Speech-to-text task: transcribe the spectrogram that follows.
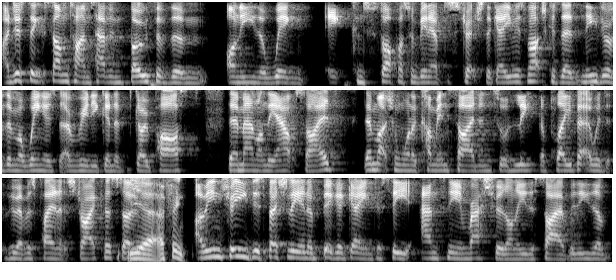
I just think sometimes having both of them on either wing, it can stop us from being able to stretch the game as much because neither of them are wingers that are really going to go past their man on the outside. They're much more want to come inside and sort of link the play better with whoever's playing at striker. So yeah, I think I'm intrigued, especially in a bigger game, to see Antony and Rashford on either side with either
